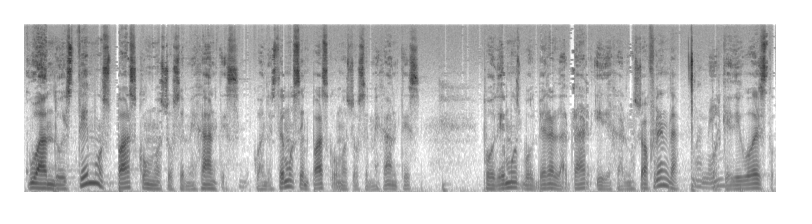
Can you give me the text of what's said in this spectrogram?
Cuando estemos paz con nuestros semejantes, cuando estemos en paz con nuestros semejantes, podemos volver al altar y dejar nuestra ofrenda. ¿Por qué digo esto?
